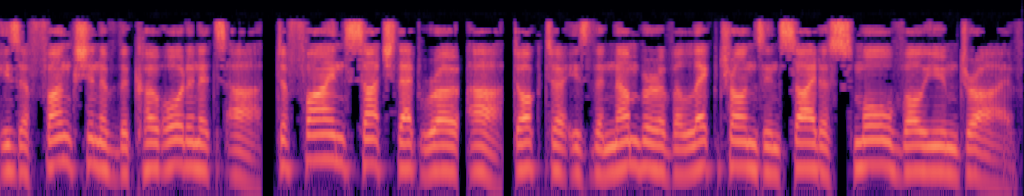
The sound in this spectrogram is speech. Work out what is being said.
is a function of the coordinates r, defined such that ρ r doctor is the number of electrons inside a small volume drive.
